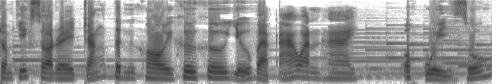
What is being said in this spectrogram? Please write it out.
trong chiếc soare trắng tinh khôi khư khư giữ vạt áo anh hai. Út quỳ xuống.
